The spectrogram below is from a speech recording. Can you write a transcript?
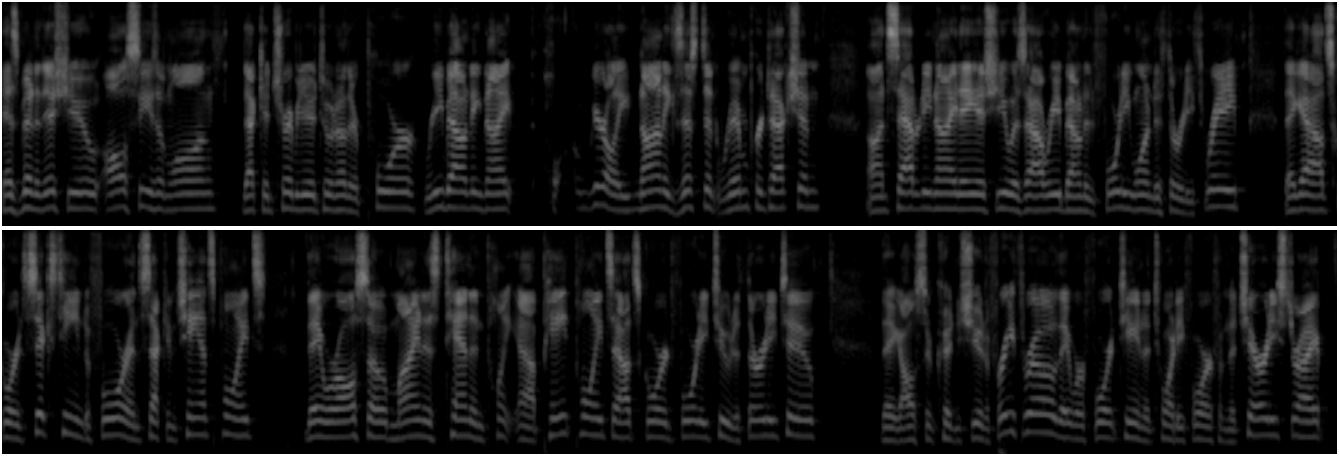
has been an issue all season long that contributed to another poor rebounding night really non-existent rim protection. On Saturday night, ASU was out rebounded 41 to 33. They got outscored 16 to 4 in second chance points. They were also minus 10 in point, uh, paint points, outscored 42 to 32. They also couldn't shoot a free throw. They were 14 to 24 from the charity stripe.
